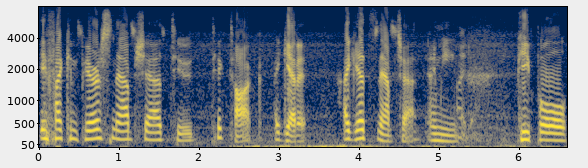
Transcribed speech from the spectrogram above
if I compare Snapchat to TikTok, I get it. I get Snapchat. I mean, I don't. People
